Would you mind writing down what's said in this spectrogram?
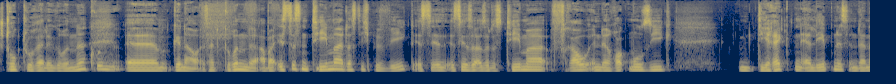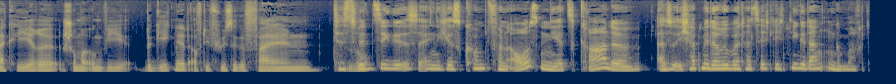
strukturelle Gründe. Gründe. Ähm, genau, es hat Gründe. Aber ist das ein Thema, das dich bewegt? Ist, ist dir so also das Thema Frau in der Rockmusik im direkten Erlebnis in deiner Karriere schon mal irgendwie begegnet, auf die Füße gefallen? Das so? Witzige ist eigentlich, es kommt von außen jetzt gerade. Also ich habe mir darüber tatsächlich nie Gedanken gemacht.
